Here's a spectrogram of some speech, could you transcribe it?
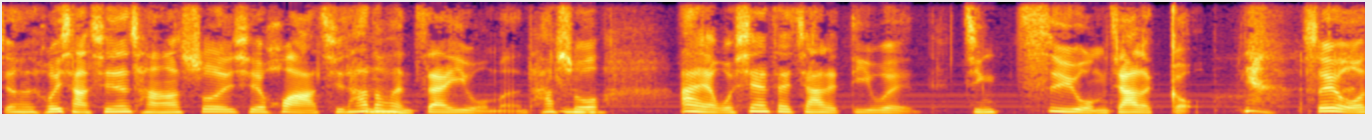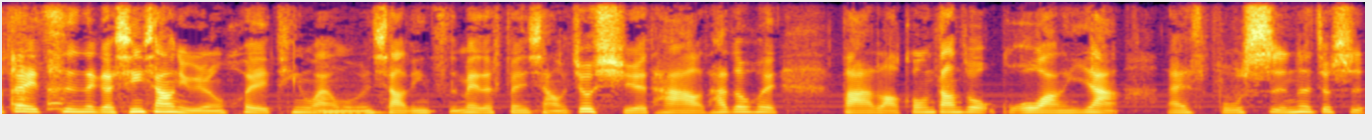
嗯，回想先生常常说的一些话，其实他都很在意我们。嗯、他说。嗯哎呀，我现在在家的地位仅次于我们家的狗，所以我在一次那个新乡女人会听完我们小林姊妹的分享，我就学她哦，她都会把老公当做国王一样来服侍。那就是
